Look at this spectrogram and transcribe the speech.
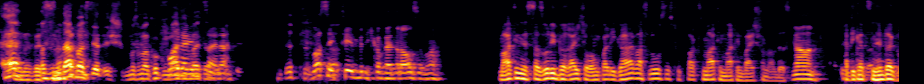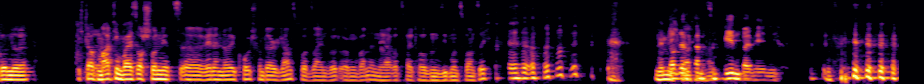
Hä? Witz, Was ist ne? denn da passiert? Ich muss mal gucken. Voll der Martin das Insider. Für was Themen bin ich komplett raus immer. Martin ist da so die Bereicherung, weil egal was los ist, du fragst Martin, Martin weiß schon alles. Ja, Mann. Hat die ganzen Hintergründe. Ich glaube. Martin weiß auch schon jetzt, äh, wer der neue Coach von Derek Lunsford sein wird, irgendwann im Jahre 2027. Ich Nämlich glaube, der ganz zufrieden beim Heni.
